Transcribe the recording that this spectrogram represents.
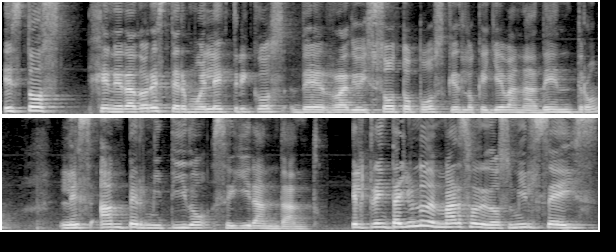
Estos generadores termoeléctricos de radioisótopos, que es lo que llevan adentro, les han permitido seguir andando. El 31 de marzo de 2006,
